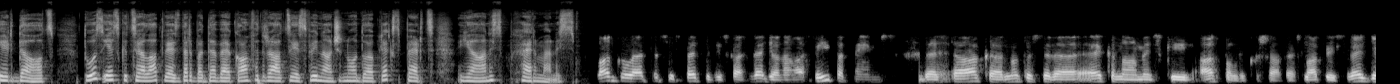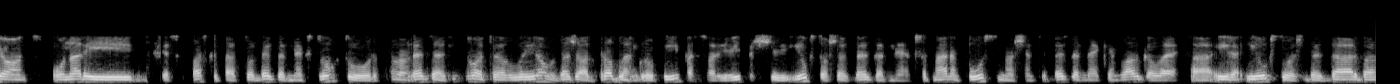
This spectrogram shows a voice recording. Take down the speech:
ir daudz. Tos ieskicēja Latvijas darba devēja konfederācijas finanšu nodokļu eksperts Jānis Hermanis. Latvijā tas ir specifiskās reģionālās īpatnības. Dēļ tā, ka nu, tas ir eh, ekonomiski atpalikušākais Latvijas reģions, un arī, ja paskatās to bezdarbnieku struktūru, var redzēt ļoti lielu dažādu problēmu grupu īpatsvaru, jo īpaši ilgstošos bezdarbniekus. Apmēram pusi no šiem bezdarbniekiem Latgalē uh, ir ilgstoši bez darba,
